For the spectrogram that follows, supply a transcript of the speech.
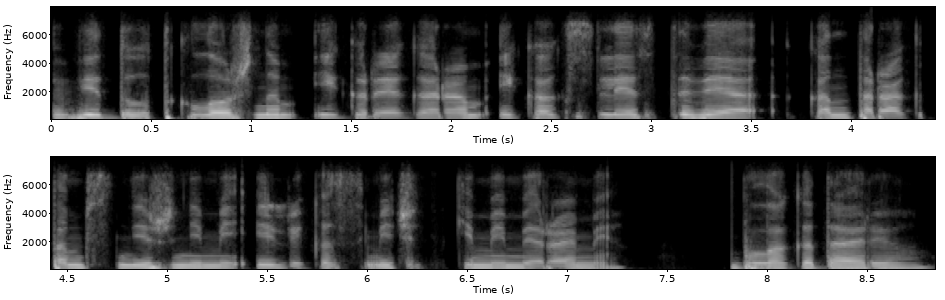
ведут к ложным эгрегорам и, как следствие, контрактам с нижними или космическими мирами. Благодарю.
